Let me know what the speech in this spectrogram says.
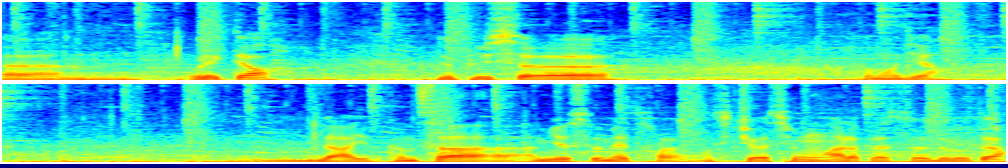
euh, au lecteur de plus comment dire il arrive comme ça à, mieux se mettre en situation à la place de l'auteur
